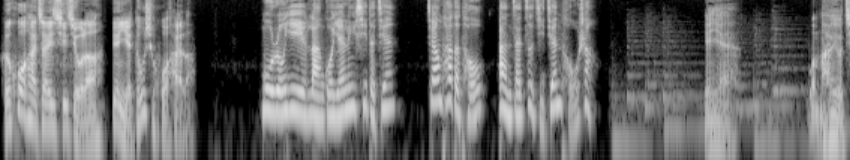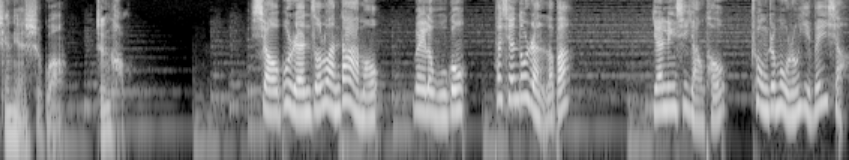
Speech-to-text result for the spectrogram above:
和祸害在一起久了，便也都是祸害了。慕容易揽过颜灵犀的肩，将她的头按在自己肩头上。妍妍。我们还有千年时光，真好。小不忍则乱大谋，为了武功，他先都忍了吧。颜灵犀仰头，冲着慕容逸微笑。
